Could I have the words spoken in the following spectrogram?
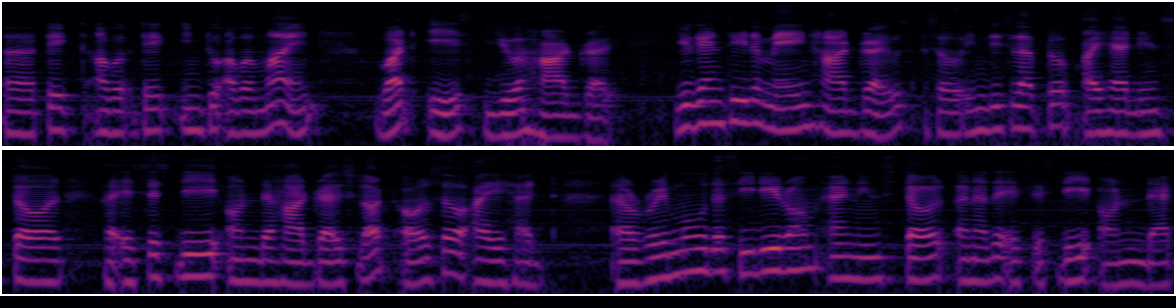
uh, take our take into our mind what is your hard drive. You can see the main hard drives. So in this laptop i had installed ssd on the hard drive slot. Also i had uh, removed the cd-rom and install another ssd on that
